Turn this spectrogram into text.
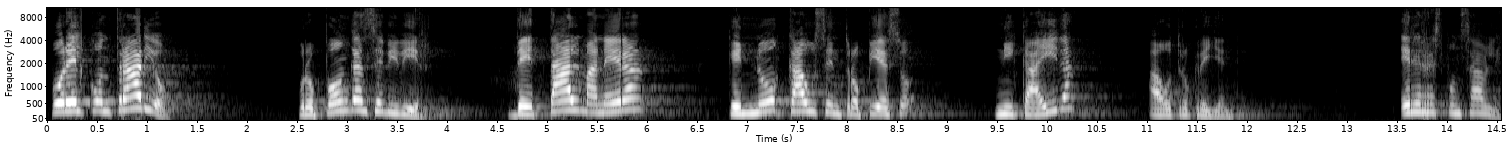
por el contrario, propónganse vivir de tal manera que no causen tropiezo ni caída a otro creyente. Eres responsable.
